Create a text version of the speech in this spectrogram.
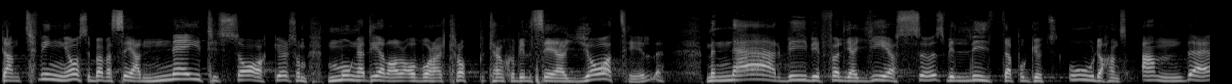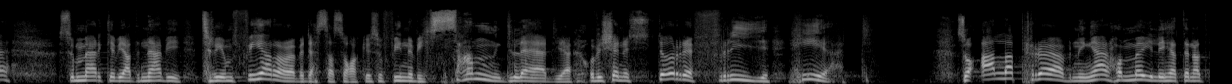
där han tvingar oss att behöva säga nej till saker som många delar av våra kropp kanske vill säga ja till. Men när vi vill följa Jesus, vi lita på Guds ord och hans ande, så märker vi att när vi triumferar över dessa saker så finner vi sann glädje och vi känner större frihet. Så alla prövningar har möjligheten att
